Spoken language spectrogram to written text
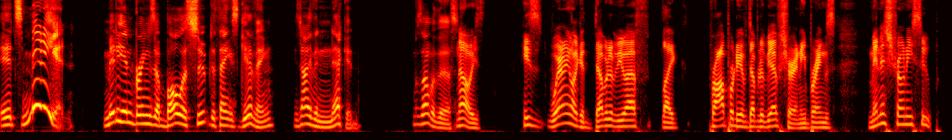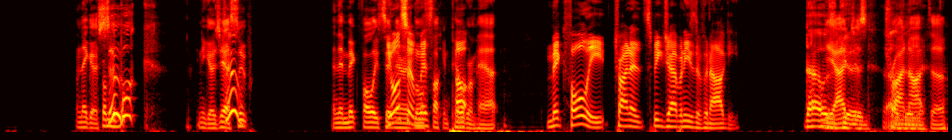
It's Midian. Midian brings a bowl of soup to Thanksgiving. He's not even naked. What's up with this? no, he's he's wearing like a WWF like property of WWF shirt, and he brings minestrone soup. And they go From soup, the book. and he goes, "Yeah, Soup. soup." And then Mick Foley sitting there in also his little missed- fucking pilgrim hat. Mick Foley trying to speak Japanese to Funaki. That was yeah, good. I just That try not good.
